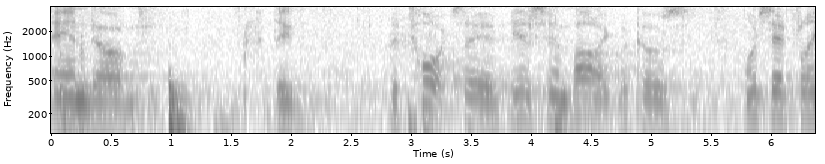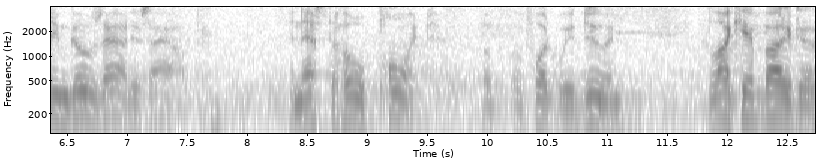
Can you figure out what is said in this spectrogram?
And um, the, the torch there is symbolic because once that flame goes out, it's out. And that's the whole point of, of what we're doing. I'd like everybody to,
